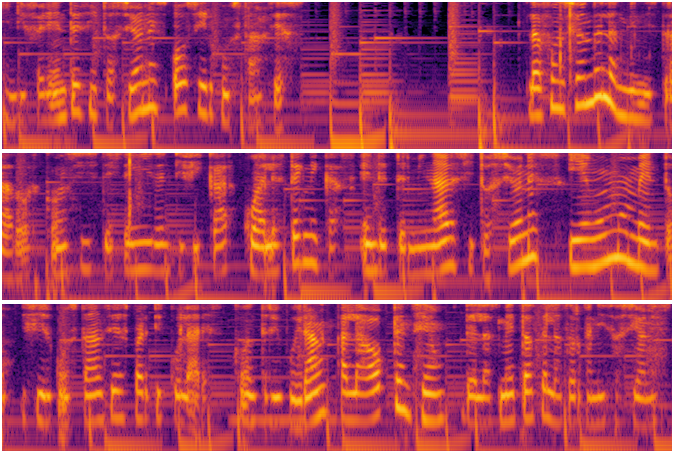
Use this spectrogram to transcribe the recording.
en diferentes situaciones o circunstancias. La función del administrador consiste en identificar cuáles técnicas, en determinar situaciones y en un momento y circunstancias particulares contribuirán a la obtención de las metas de las organizaciones.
